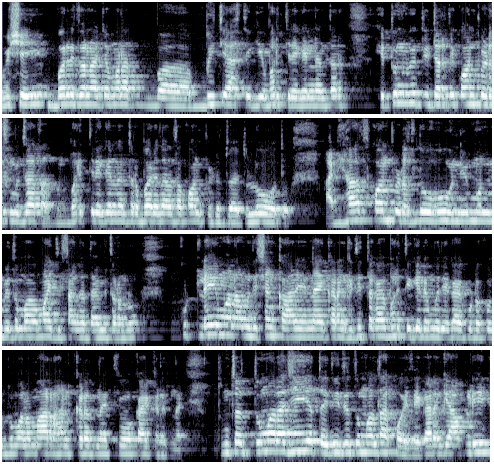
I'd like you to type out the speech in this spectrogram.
विषयी बरेच जणांच्या मनात ब- भीती असते की भरतीला गेल्यानंतर इथून विद्यार्थी कॉन्फिडन्समध्ये जातात. पण भरतीला गेल्यानंतर बऱ्याच जणांचा कॉन्फिडन्स जो आहे तो लो होतो. आणि हाच कॉन्फिडन्स लो होऊ नये म्हणून मी तुम्हाला माहिती सांगत आहे मित्रांनो कुठल्याही मनामध्ये शंका आणि नाही कारण की तिथं काय भरती गेल्यामध्ये काय कुठं कुठं तुम्हाला मारहाण करत नाही किंवा काय करत नाही. तुमचं तुम्हाला जी येत आहे तिथे तुम्हाला दाखवायचं आहे कारण की आपली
